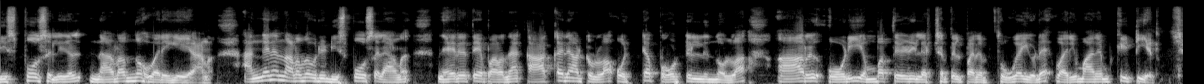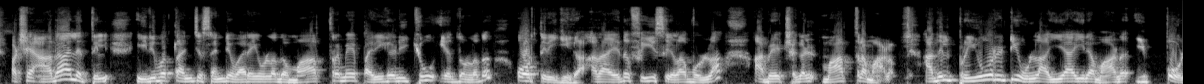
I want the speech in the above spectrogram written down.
ഡിസ്പോസലുകൾ നടന്നു വരികയാണ്. അങ്ങനെ നടന്ന ഒരു ഡിസ്പോസലാണ് നേരത്തെ പറഞ്ഞ കാക്കനാട്ടുള്ള ഒറ്റ പ്ലോട്ടിൽ നിന്നുള്ള ആറ് കോടി എൺപത്തേഴ് ലക്ഷത്തിൽ പരം തുകയുടെ വരുമാനം കിട്ടിയത്. പക്ഷേ അദാലത്തിൽ ഇരുപത്തഞ്ച് സെന്റ് വരെയുള്ളത് മാത്രമേ പരിഗണിക്കൂ എന്നുള്ളത് ഓർത്തിരിക്കുക. അതായത് ഫീസ് ഇളവുള്ള അപേക്ഷകൾ മാത്രമാണ്. അതിൽ പ്രിയോറിറ്റി ഉള്ള അയ്യായിരമാണ് ഇപ്പോൾ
